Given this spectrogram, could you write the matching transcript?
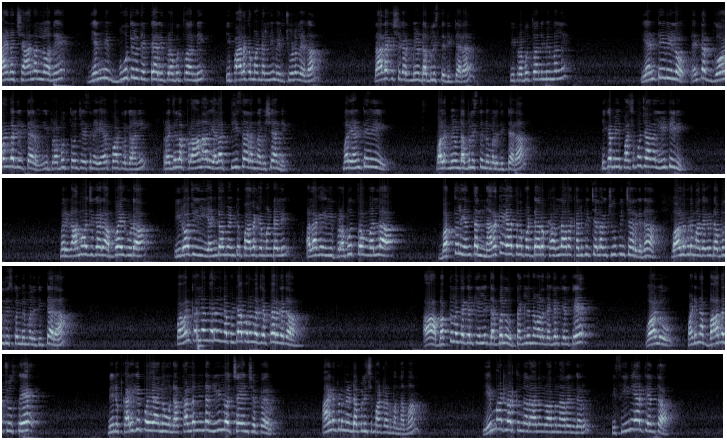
ఆయన ఛానల్లోనే ఎన్ని బూతులు తిట్టారు ఈ ప్రభుత్వాన్ని ఈ పాలక మండలిని మీరు చూడలేదా? రాధాకృష్ణ గారికి మేము డబ్బులు ఇస్తే తిట్టారా? మీ ప్రభుత్వాన్ని మిమ్మల్ని? ఎన్టీవీలో ఎంత ఘోరంగా తిట్టారు ఈ ప్రభుత్వం చేసిన ఏర్పాట్లు కానీ ప్రజల ప్రాణాలు ఎలా తీశారన్న విషయాన్ని. మరి ఎన్టీవీ వాళ్ళకి మేము డబ్బులు ఇస్తే మిమ్మల్ని తిట్టారా? ఇక మీ పసుపు ఛానల్ ఈటీవీ. మరి రామోజీ గారి అబ్బాయి కూడా ఈరోజు ఈ ఎండోమెంట్ పాలక మండలి అలాగే ఈ ప్రభుత్వం వల్ల భక్తులు ఎంత నరక యాతన పడ్డారో కళ్ళారా కనిపించేలాగా చూపించారు కదా. వాళ్ళు కూడా మా దగ్గర డబ్బులు తీసుకొని మిమ్మల్ని తిట్టారా? పవన్ కళ్యాణ్ గారు నిన్న పిఠాపురంలో చెప్పారు కదా. ఆ భక్తుల దగ్గరికి వెళ్ళి దెబ్బలు తగిలిన వాళ్ళ దగ్గరికి వెళ్తే వాళ్ళు పడిన బాధ చూస్తే నేను కరిగిపోయాను నా కళ్ళ నిండా నీళ్ళు వచ్చాయని చెప్పారు. ఆయన కూడా మేము డబ్బులు ఇచ్చి మాట్లాడమన్నామా ఏం మాట్లాడుతున్నారు ఆనం రామనారాయణ గారు? మీ సీనియారిటీ ఎంత?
